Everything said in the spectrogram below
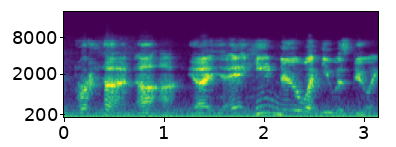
"Bruh, uh-uh. You know, he knew what he was doing,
